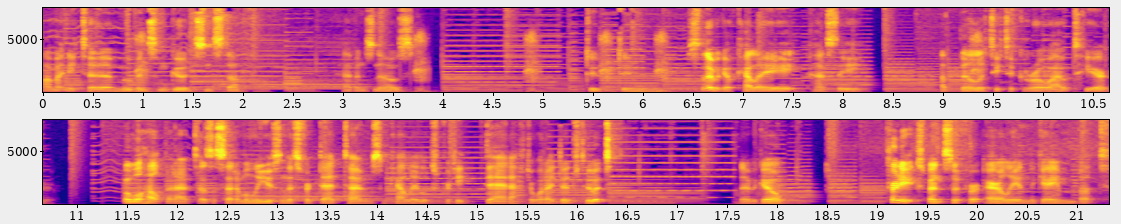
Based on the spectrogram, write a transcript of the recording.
I might need to move in some goods and stuff. Heavens knows. Do do. So there we go. Calais has the ability to grow out here. But we'll help it out. As I said, I'm only using this for dead towns, and Calais looks pretty dead after what I did to it. There we go. Pretty expensive for early in the game, but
